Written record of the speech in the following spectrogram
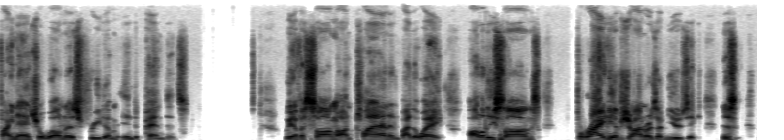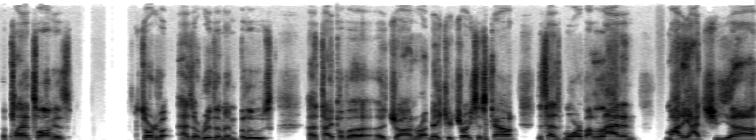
financial wellness, freedom, independence. We have a song on plan. And by the way, all of these songs, variety of genres of music. This, the plan song is sort of has a rhythm and blues uh, type of a, a, genre. Make your choices count. This has more of a Latin mariachi uh,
